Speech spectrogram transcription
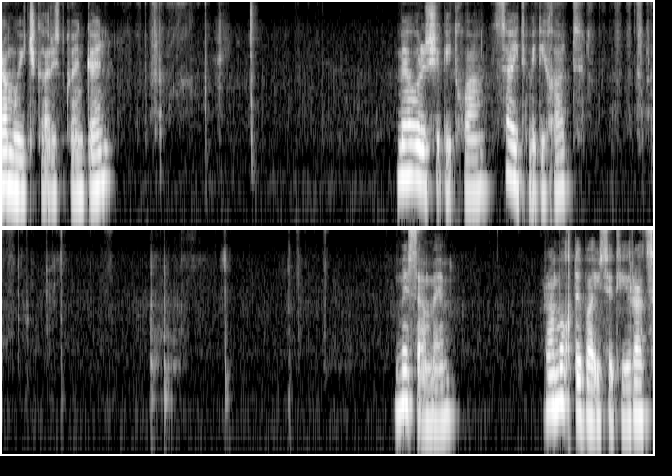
რა მოიჩქარის თქვენკენ? მეორე შეკითხვა. საით მიდიხართ? მესამე. რა მოხდება ისეთი რაც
